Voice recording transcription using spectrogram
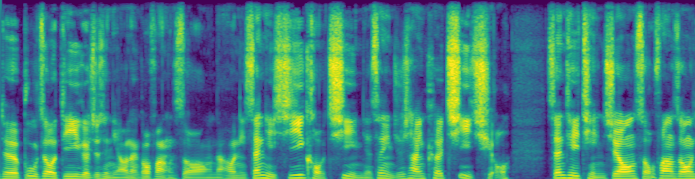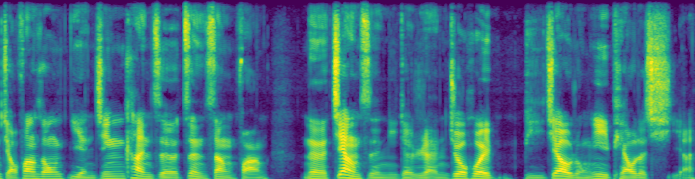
的步骤，第一个就是你要能够放松，然后你身体吸一口气，你的身体就像一颗气球，身体挺胸，手放松，脚放松，眼睛看着正上方，那这样子你的人就会比较容易飘得起来。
